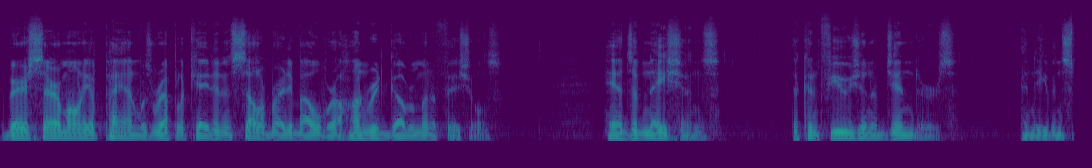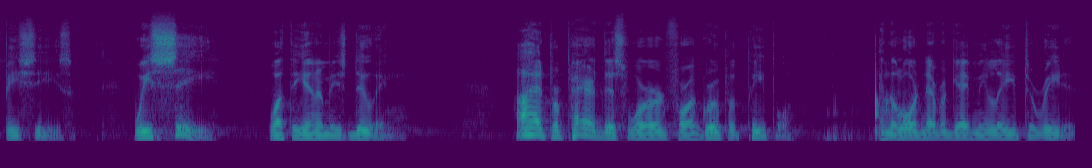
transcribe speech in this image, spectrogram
the very ceremony of Pan was replicated and celebrated by over a hundred government officials, heads of nations, the confusion of genders, and even species. We see what the enemy's doing. I had prepared this word for a group of people and the Lord never gave me leave to read it.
